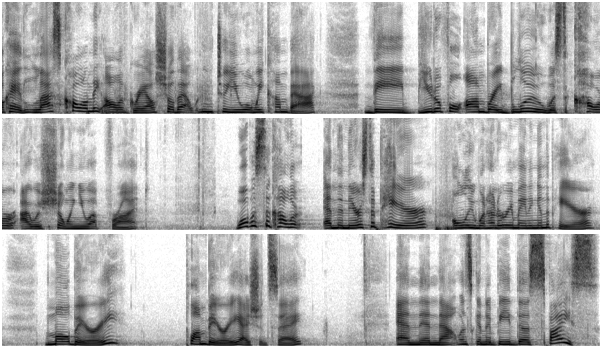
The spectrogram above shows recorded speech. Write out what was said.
Okay, last call on the olive gray. I'll show that one to you when we come back. The beautiful ombre blue was the color I was showing you up front. What was the color? And then there's the pear, only 100 remaining in the pear. Mulberry, plumberry, I should say. And then that one's gonna be the spice,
